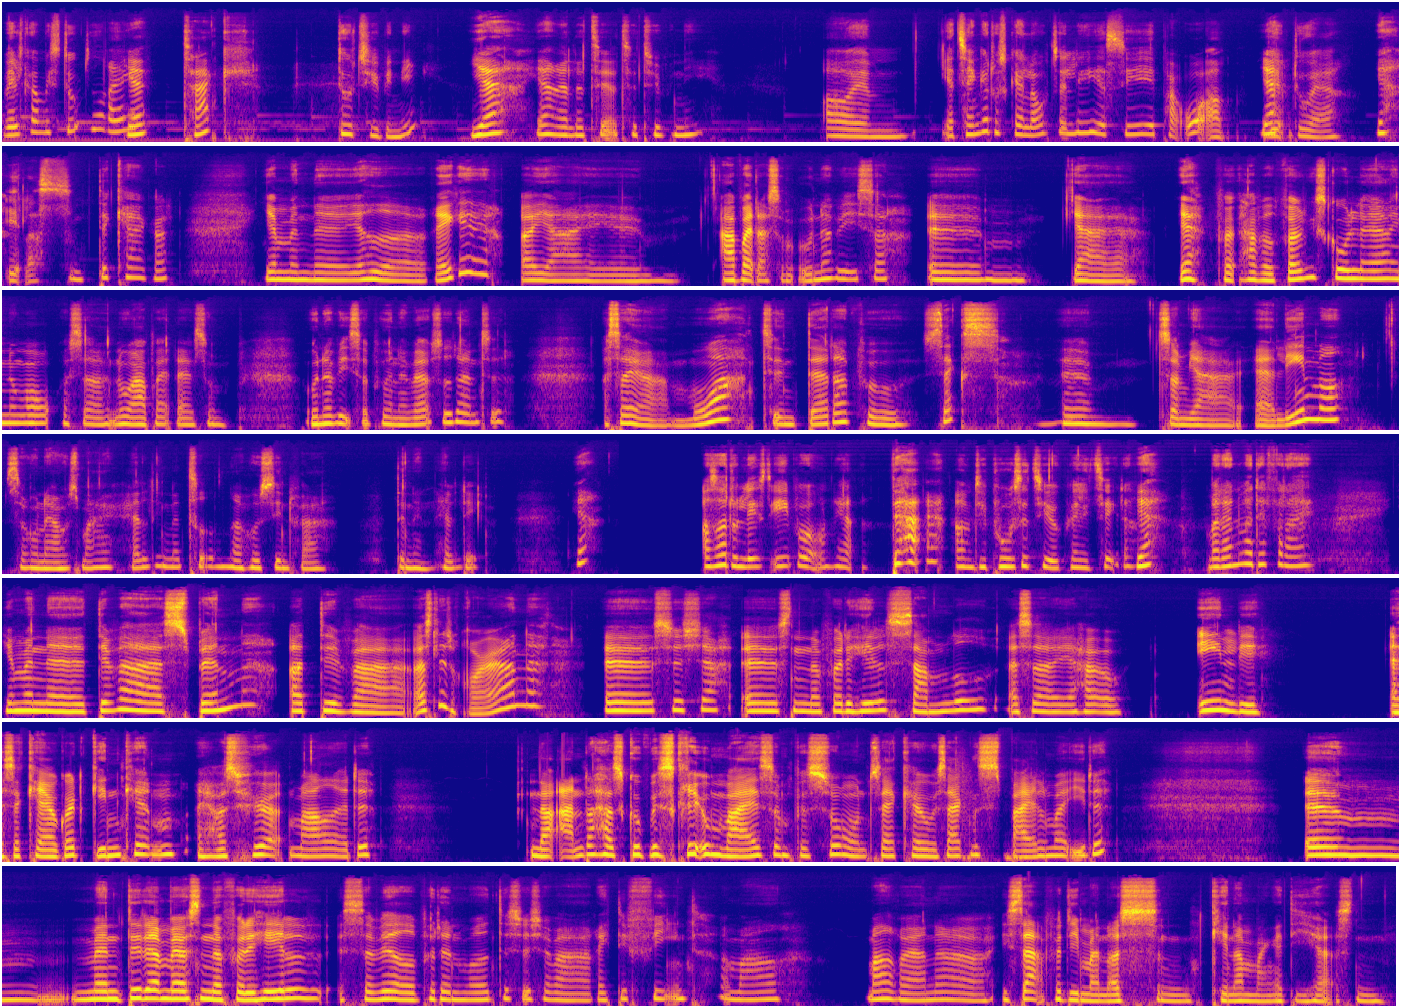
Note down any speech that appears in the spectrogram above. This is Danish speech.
Velkommen i studiet, Rikke. Ja, tak. Du er type 9, Ja, jeg relaterer til type 9. og øhm, jeg tænker, du skal have lov til lige at sige et par ord om, Ja. hvem du er Ja. ellers. Det kan jeg godt. Jamen, øh, jeg hedder Rikke, og jeg øh, arbejder som underviser. Øh, jeg ja, for, har været folkeskolelærer i nogle år, og så nu arbejder jeg som underviser på en erhvervsuddannelse. Og så er jeg mor til en datter på 6, Mm. øh, som jeg er alene med. Så hun er hos mig halvdelen af tiden, og hos sin far den anden halvdel. Og så har du læst e-bogen her Det har jeg. om de positive kvaliteter. Ja. Hvordan var det for dig? Jamen, øh, det var spændende, og det var også lidt rørende, øh, synes jeg, øh, sådan at få det hele samlet. Altså, jeg har jo egentlig, altså kan jeg jo godt genkende, og jeg har også hørt meget af det, når andre har skulle beskrive mig som person, så jeg kan jo sagtens spejle mig i det. Øhm, men det der med sådan at få det hele serveret på den måde, det synes jeg var rigtig fint og meget meget rørende, og især fordi man også sådan kender mange af de her sådan,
